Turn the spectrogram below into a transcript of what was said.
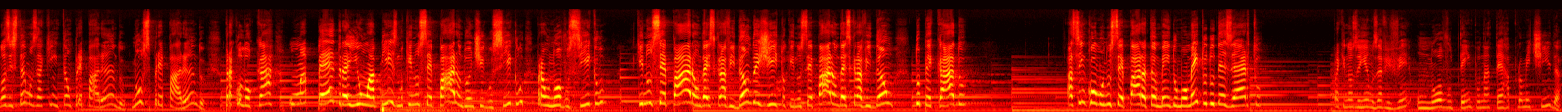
Nós estamos aqui então preparando, nos preparando para colocar uma pedra e um abismo que nos separam do antigo ciclo para um novo ciclo, que nos separam da escravidão do Egito, que nos separam da escravidão do pecado, assim como nos separa também do momento do deserto, para que nós venhamos a viver um novo tempo na terra prometida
